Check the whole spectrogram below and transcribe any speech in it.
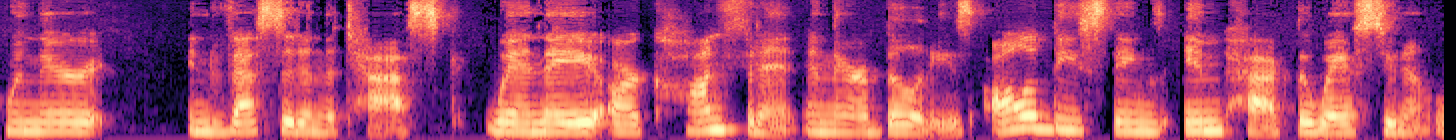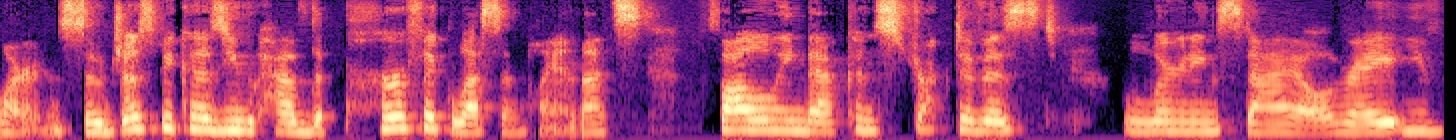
when they're invested in the task when they are confident in their abilities all of these things impact the way a student learns so just because you have the perfect lesson plan that's following that constructivist learning style, right? You've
